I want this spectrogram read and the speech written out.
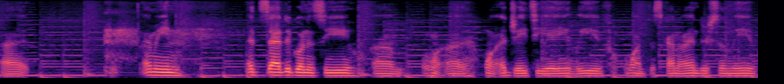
Uh, I mean, it's sad to go and see um, a, a JTA leave, Juan Toscano Anderson leave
